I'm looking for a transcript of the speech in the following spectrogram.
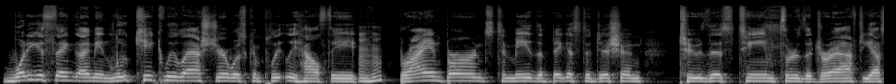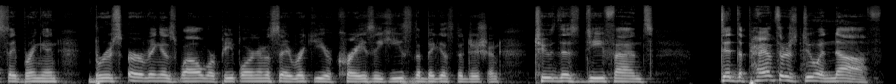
what do you think? I mean, Luke Kuechly last year was completely healthy. Brian Burns, to me, the biggest addition to this team through the draft. Yes, they bring in Bruce Irvin as well, where people are going to say, Ricky, you're crazy. He's the biggest addition to this defense. Did the Panthers do enough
